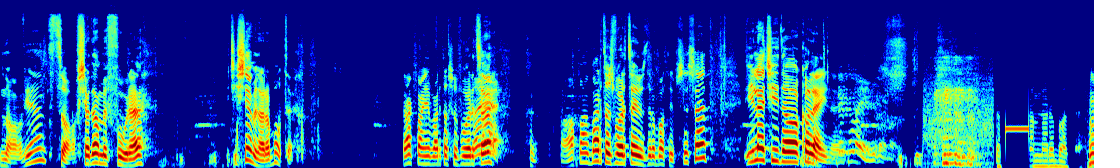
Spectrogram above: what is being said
No więc co? Wsiadamy w furę i ciśniemy na robotę. Tak, panie Bartoszu w WRC? A pan Bartosz w WRC już z roboty przyszedł i leci do kolejnej. Tam na robotę.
